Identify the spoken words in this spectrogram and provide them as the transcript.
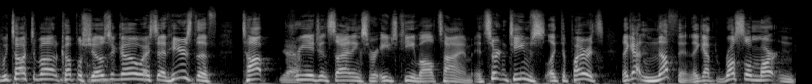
we talked about a couple shows ago. I said, here's the top Yeah. free agent signings for each team all time. And certain teams, like the Pirates, they got nothing. They got Russell Martin,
